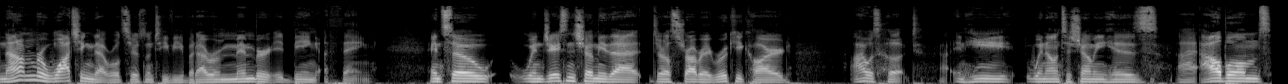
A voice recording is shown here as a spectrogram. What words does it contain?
and I don't remember watching that World Series on TV, but I remember it being a thing. And so when Jason showed me that Darryl Strawberry rookie card, I was hooked. And he went on to show me his uh, albums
